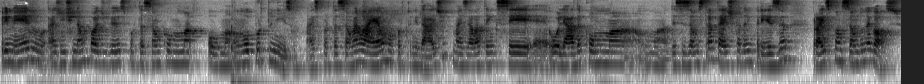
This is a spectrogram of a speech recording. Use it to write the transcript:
primeiro a gente não pode ver a exportação como uma, uma, um oportunismo. A exportação ela é uma oportunidade, mas ela tem que ser é, olhada como uma, uma decisão estratégica da empresa para a expansão do negócio.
